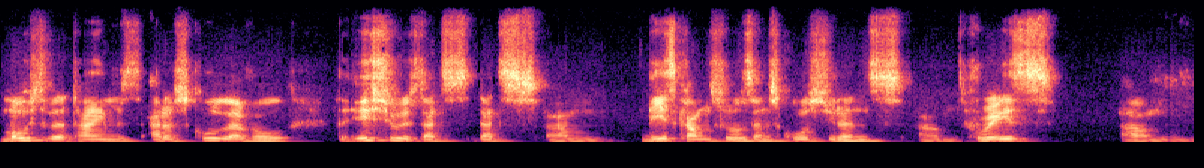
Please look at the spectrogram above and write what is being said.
most of the times at a school level, the issues that's that's um, these councils and school students um, who raise um,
